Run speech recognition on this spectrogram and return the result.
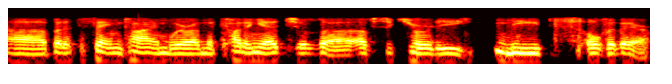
uh, but at the same time, we're on the cutting edge of, uh, of security needs over there.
